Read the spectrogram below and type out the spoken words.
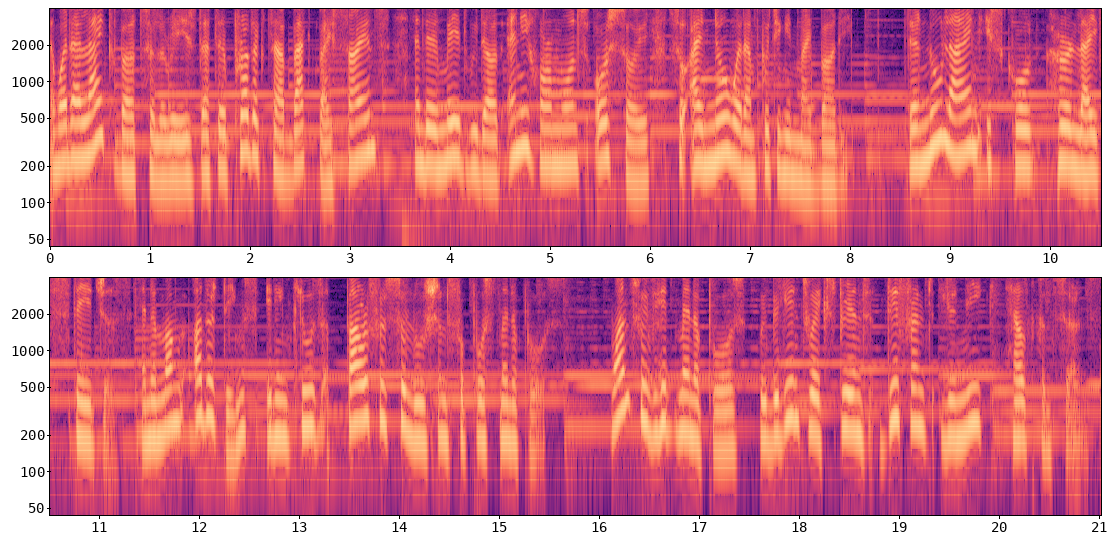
And what I like about Solaray is that their products are backed by science and they're made without any hormones or soy, so I know what I'm putting in my body. Their new line is called Her Life Stages, and among other things, it includes a powerful solution for postmenopause. Once we've hit menopause, we begin to experience different, unique health concerns.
